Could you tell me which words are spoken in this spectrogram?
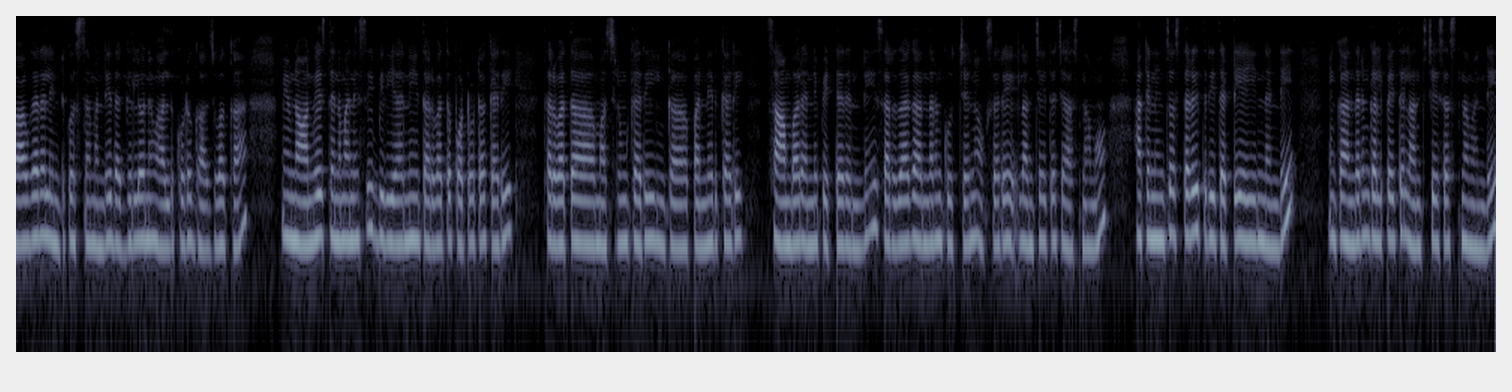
బావగారు వాళ్ళ ఇంటికి వస్తామండి దగ్గరలోనే వాళ్ళది కూడా గాజువాక. మేము నాన్ వెజ్ తినమనేసి బిర్యానీ తర్వాత పొటాటో కర్రీ తర్వాత మష్రూమ్ కర్రీ ఇంకా పన్నీర్ కర్రీ సాంబార్ అన్నీ పెట్టారండి. సరదాగా అందరం కూర్చొని ఒకసారి లంచ్ అయితే చేస్తున్నాము. అక్కడి నుంచి వస్తాడు త్రీ థర్టీ అయ్యిందండి. ఇంకా అందరం కలిపి అయితే లంచ్ చేసేస్తున్నామండి.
